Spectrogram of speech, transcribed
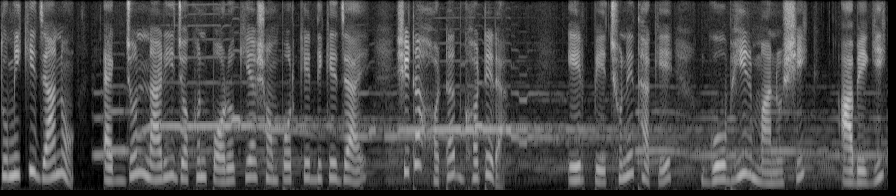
তুমি কি জানো, একজন নারী যখন পরকীয়া সম্পর্কের দিকে যায়, সেটা হঠাৎ ঘটেরা এর পেছনে থাকে গভীর মানসিক, আবেগিক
